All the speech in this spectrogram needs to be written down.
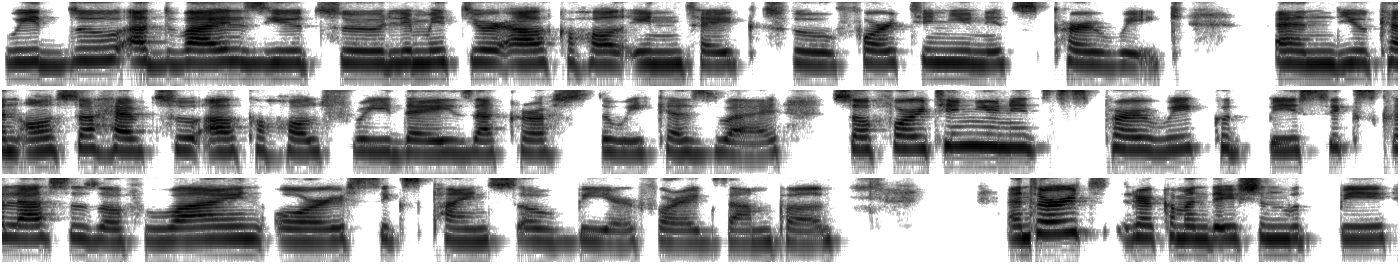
we do advise you to limit your alcohol intake to 14 units per week and you can also have two alcohol free days across the week as well. So 14 units per week could be six glasses of wine or six pints of beer for example and third recommendation would be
